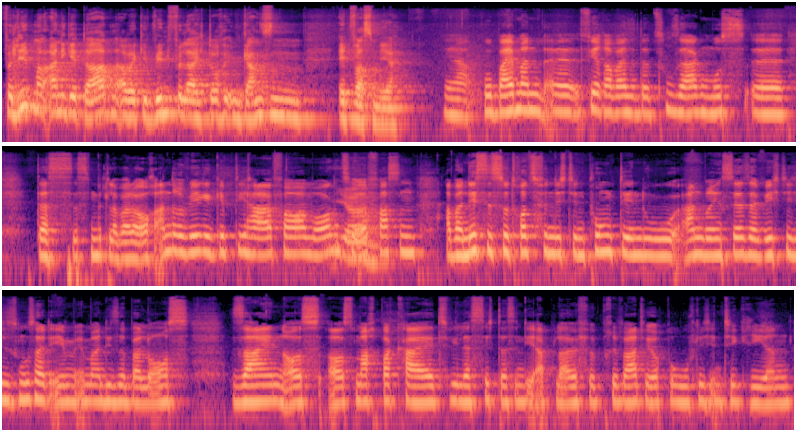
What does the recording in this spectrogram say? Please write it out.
verliert man einige Daten, aber gewinnt vielleicht doch im Ganzen etwas mehr. Ja, wobei man äh, fairerweise dazu sagen muss, äh, dass es mittlerweile auch andere Wege gibt, die HRV am Morgen ja. zu erfassen. Aber nichtsdestotrotz finde ich den Punkt, den du anbringst, sehr, sehr wichtig. Es muss halt eben immer diese Balance sein aus, aus Machbarkeit, wie lässt sich das in die Abläufe privat wie auch beruflich integrieren.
